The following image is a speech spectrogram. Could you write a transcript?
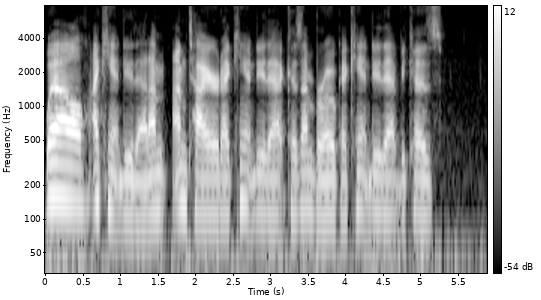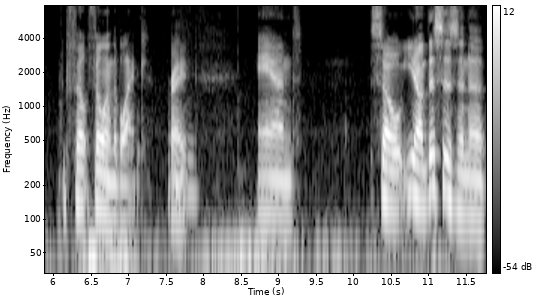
"Well, I can't do that. I'm I'm tired. I can't do that cuz I'm broke. I can't do that because fill fill in the blank, right?" And so, you know, this isn't a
